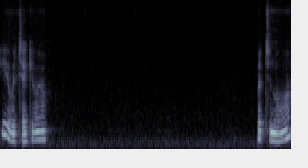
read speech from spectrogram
И вытягиваю. Подтянула.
